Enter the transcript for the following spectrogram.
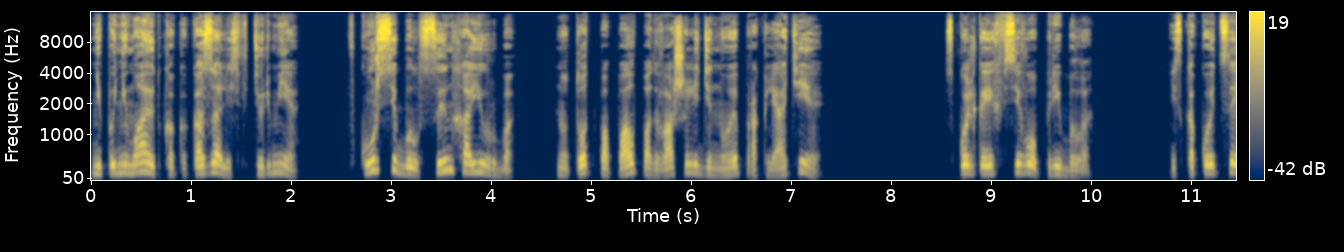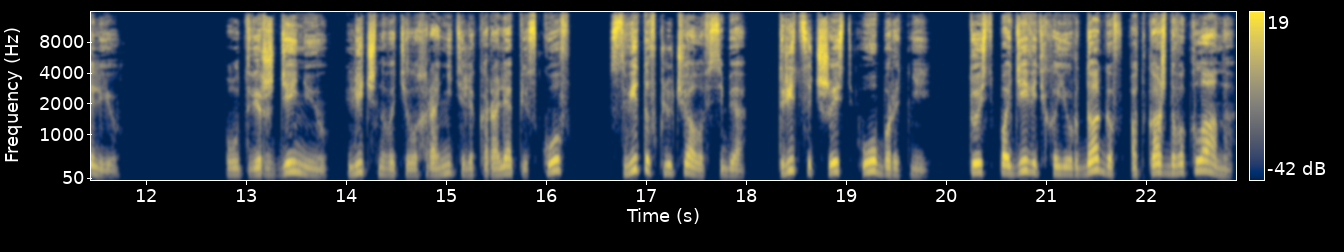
не понимают, как оказались в тюрьме. В курсе был сын Хаюрба, но тот попал под ваше ледяное проклятие. Сколько их всего прибыло? И с какой целью? По утверждению личного телохранителя короля Песков, свита включала в себя 36 оборотней, то есть по девять хаюрдагов от каждого клана.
